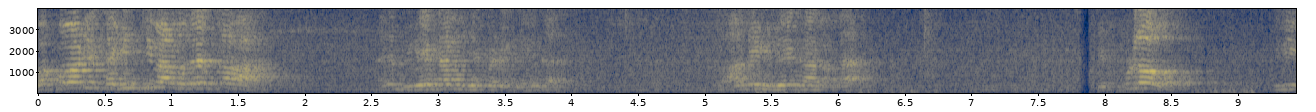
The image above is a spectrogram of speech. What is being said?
గొప్పవాడి సహించి వాళ్ళు వదిలేస్తున్నావా? అని వివేకానంద చెప్పాడు ఏం కాదు. స్వామి వివేకానంద ఎప్పుడో ఇది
